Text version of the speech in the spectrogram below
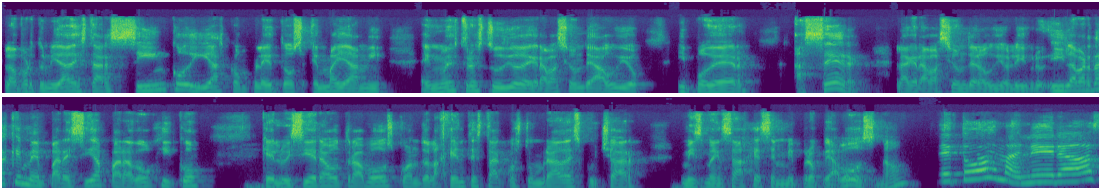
la oportunidad de estar cinco días completos en Miami, en nuestro estudio de grabación de audio y poder hacer la grabación del audiolibro. Y la verdad que me parecía paradójico que lo hiciera otra voz cuando la gente está acostumbrada a escuchar mis mensajes en mi propia voz, ¿no? De todas maneras,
